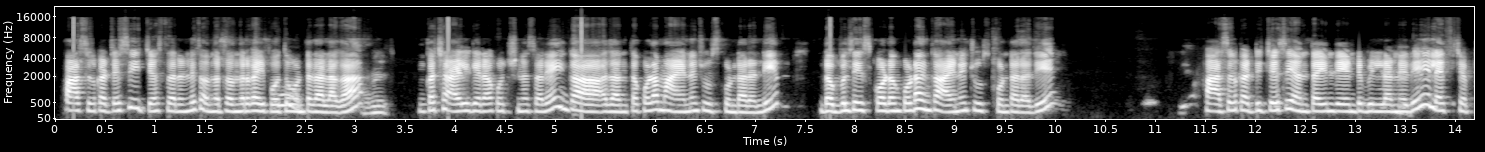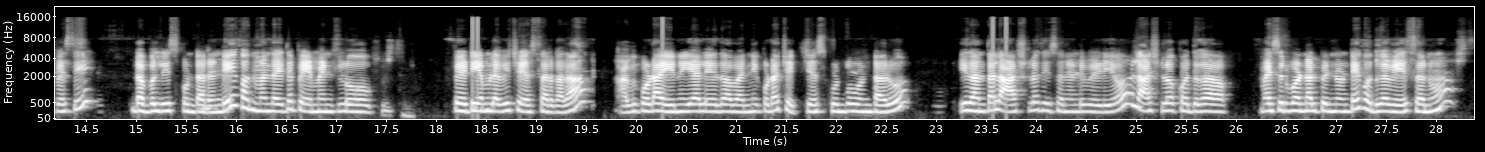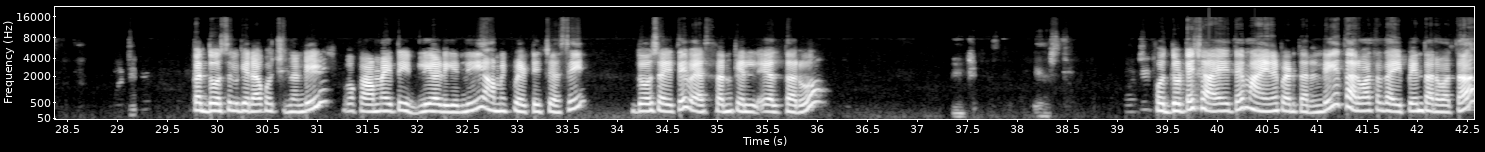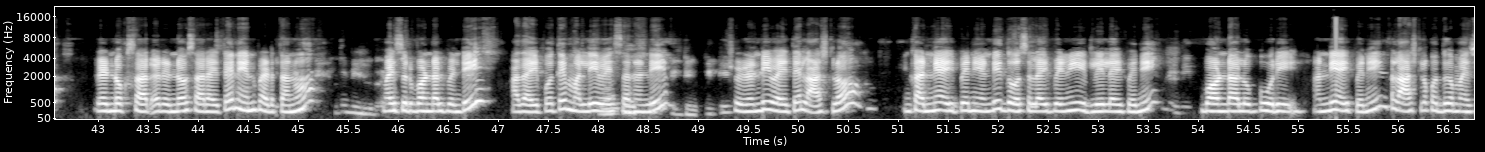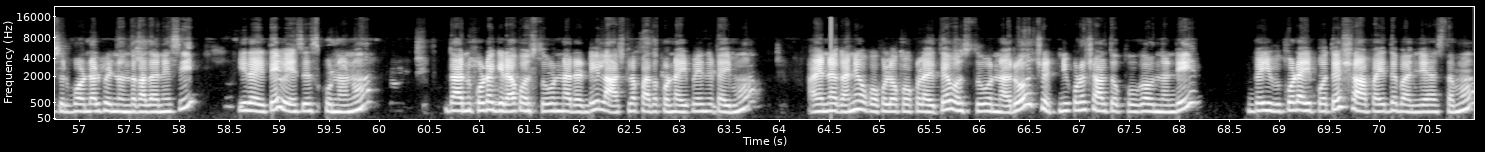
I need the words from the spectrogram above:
పార్సెల్ కట్టేసి ఇచ్చేస్తారండి. తొందర తొందరగా అయిపోతూ ఉంటది అలాగా. ఇంకా చాయలు గిరాకొచ్చినా సరే ఇంకా అదంతా కూడా మా ఆయనే చూసుకుంటారండి. డబ్బులు తీసుకోవడం కూడా ఇంకా ఆయనే చూసుకుంటారది. పార్సల్ కట్టించేసి ఎంత అయింది ఏంటి బిల్ అనేది లెక్క చెప్పేసి డబ్బులు తీసుకుంటారండి కొంతమంది అయితే పేమెంట్లు పేటిఎంలు అవి చేస్తారు కదా అవి కూడా అయినాయా లేదో అవన్నీ కూడా చెక్ చేసుకుంటూ ఉంటారు ఇదంతా లాస్ట్లో తీసానండి వీడియో. లాస్ట్లో కొద్దిగా మైసూర్ బొండాల పిండి ఉంటే కొద్దిగా వేసాను. ఇంకా దోశలు గిరాకు వచ్చిందండి. ఒక ఆమె అయితే ఇడ్లీ అడిగింది. ఆమెకి పెట్టించేసి దోశ అయితే వేస్తానికి వెళ్ళి వెళ్తారు. పొద్దుటే చాయ్ అయితే మా ఆయన పెడతారండి. తర్వాత అది అయిపోయిన తర్వాత రెండోసారి రెండోసారి అయితే నేను పెడతాను. మైసూర్ బొండల పిండి. అది అయిపోతే మళ్ళీ వేసానండి చూడండి ఇవైతే లాస్ట్లో ఇంకా అన్ని అండి. దోశలు అయిపోయినాయి ఇడ్లీలు అయిపోయినాయి బొండాలు పూరి అన్ని అయిపోయినాయి. ఇంకా లాస్ట్లో కొద్దిగా మైసూర్ బొండాల పిండి ఉంది కదా అనేసి ఇదైతే వేసేసుకున్నాను. దాన్ని కూడా గిరాకు వస్తూ ఉన్నారండి. లాస్ట్లో పదకొండు అయిపోయింది టైము. అయినా కానీ ఒక్కొక్కరు ఒక్కొక్కరు అయితే వస్తూ ఉన్నారు. చట్నీ కూడా చాలా తక్కువగా ఉందండి. ఇంకా ఇవి కూడా అయిపోతే షాప్ అయితే బంద్ చేస్తాము.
